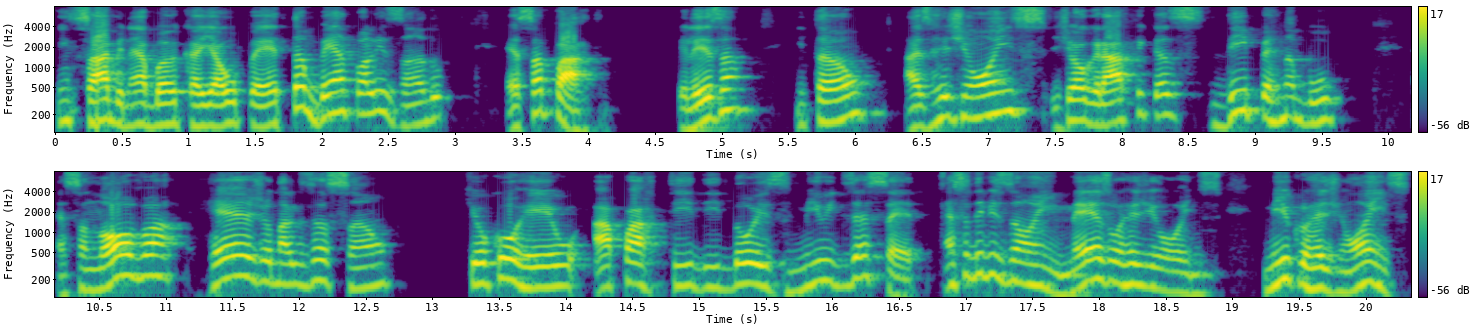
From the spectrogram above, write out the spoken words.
quem sabe, né, a banca e a UPE também atualizando essa parte. Beleza? Então, as regiões geográficas de Pernambuco, essa nova regionalização que ocorreu a partir de 2017. Essa divisão em mesorregiões micro-regiões,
